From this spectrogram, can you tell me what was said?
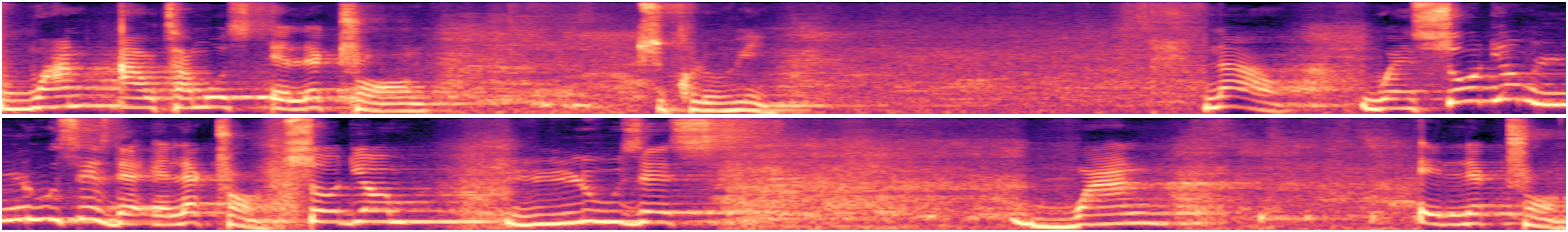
one outermost electron to chlorine. Now, when sodium loses the electron, sodium loses one electron.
